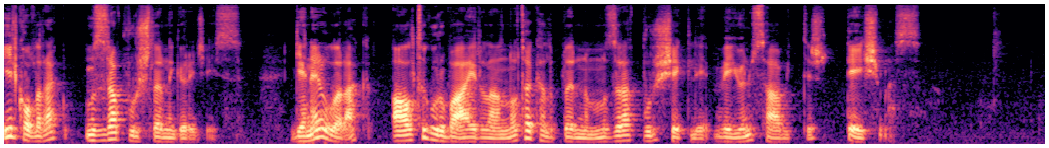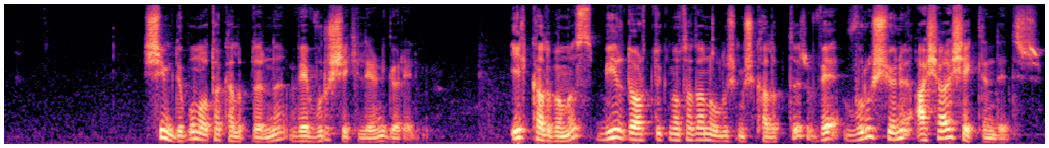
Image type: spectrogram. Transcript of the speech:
İlk olarak mızrap vuruşlarını göreceğiz. Genel olarak 6 gruba ayrılan nota kalıplarının mızrap vuruş şekli ve yönü sabittir, değişmez. Şimdi bu nota kalıplarını ve vuruş şekillerini görelim. İlk kalıbımız bir dörtlük notadan oluşmuş kalıptır ve vuruş yönü aşağı şeklindedir.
